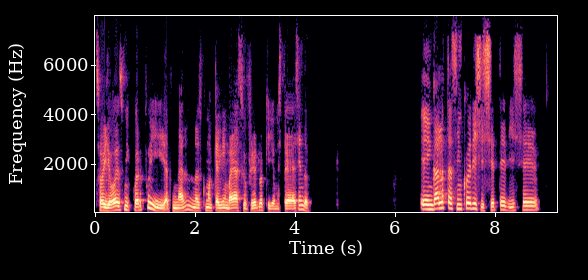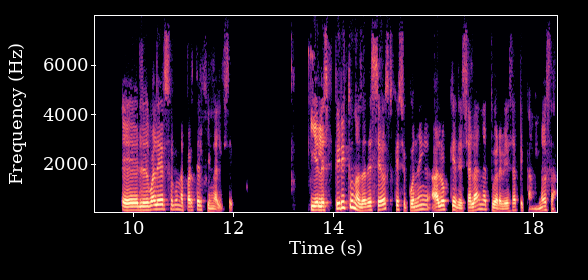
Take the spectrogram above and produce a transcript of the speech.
soy yo, es mi cuerpo y al final no es como que alguien vaya a sufrir lo que yo me estoy haciendo. En Gálatas 5.17 dice, eh, les voy a leer solo una parte del final, dice, y el Espíritu nos da deseos que se oponen a lo que desea la naturaleza pecaminosa.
